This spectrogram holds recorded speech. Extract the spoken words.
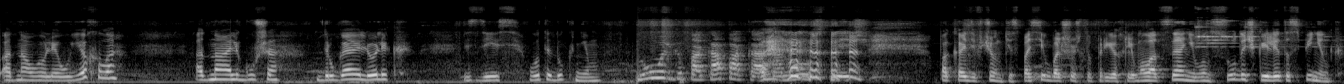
одна Оля уехала. Одна Ольгуша, другая Лёлик здесь. Вот иду к ним. Ну, Ольга, пока-пока. До новых встреч. Пока, девчонки, спасибо большое, что приехали. Молодцы, они вон с удочкой или это спиннинг?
